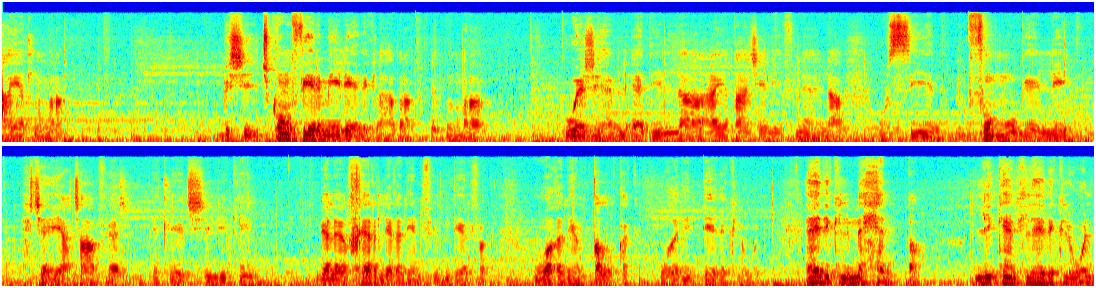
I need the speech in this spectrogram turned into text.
عيط المراه باش تكونفيرمي ليه ديك الهضرة؟ المرأة واجهها بالأدلة عيطات عليه فلانة والسيد بفمو قال ليه؟ حتى هي اعترفات قالت لي هادشي اللي كاين. قال لها الخير اللي غادي ندير فيك هو غادي نطلقك وغادي دي هذاك الولد. هذيك المحبة اللي كانت لهذاك الولد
